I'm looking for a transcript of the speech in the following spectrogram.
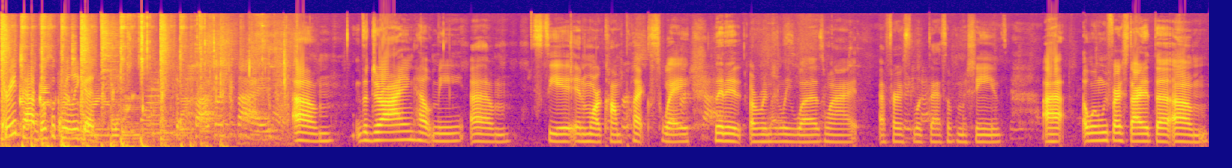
Great job, those look really good. The proper size. Um, the drawing helped me um, see it in a more complex way than it originally was when I, I first looked at some Machines. I, when we first started the um,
